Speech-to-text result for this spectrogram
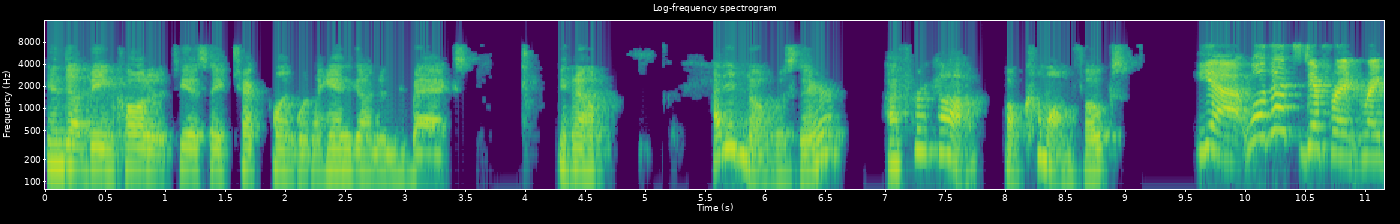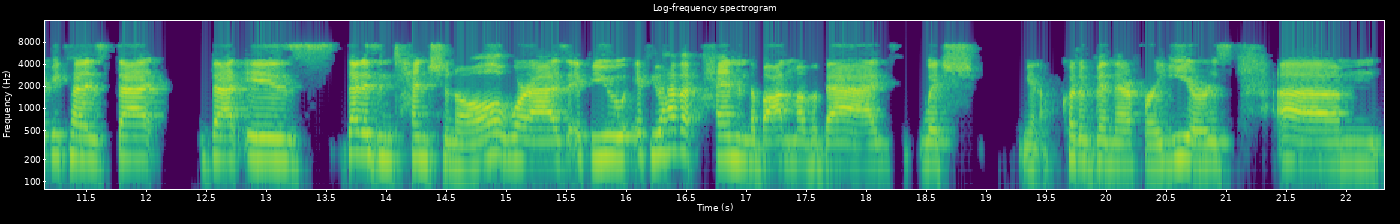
end up being caught at a TSA checkpoint with a handgun in their bags. You know, I didn't know it was there. I forgot. Oh, come on, folks. Yeah, well, that's different, right? Because that that is that is intentional. Whereas if you if you have a pen in the bottom of a bag, which you know could have been there for years, um,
